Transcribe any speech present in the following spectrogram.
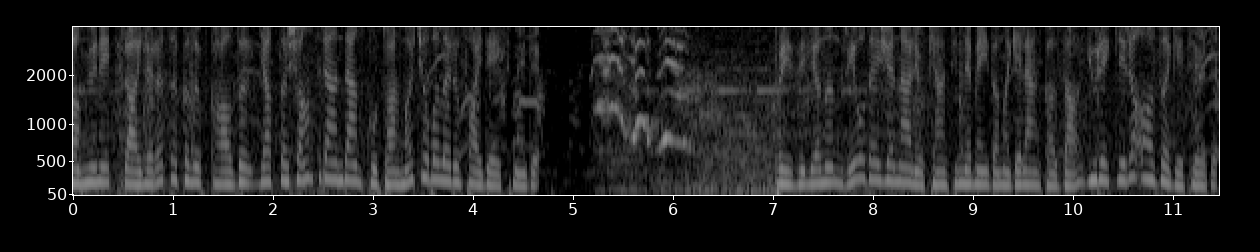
Kamyonet raylara takılıp kaldı. Yaklaşan trenden kurtarma çabaları fayda etmedi. Brezilya'nın Rio de Janeiro kentinde meydana gelen kaza yürekleri ağza getirdi.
